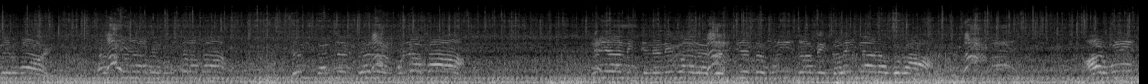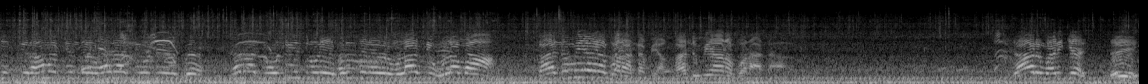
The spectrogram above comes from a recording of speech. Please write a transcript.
பெருமாள் சத்யநாத முத்தரமா எம் கண்ணன் வேலன் குள்ளமா பிரியாணிக்கு நினைவாக சத்யேந்திர முனிசாமி கலைஞானபுரா ஆர் முனிசக்தி ராமச்சந்திர ஊராட்சி ஒன்றிய ஊராட்சி ஒன்றியத்தினுடைய பெருந்தலைவர் உலாசி உலமா கடுமையான போராட்டம்யா கடுமையான போராட்டம் யாரும் அடிக்க டேய்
